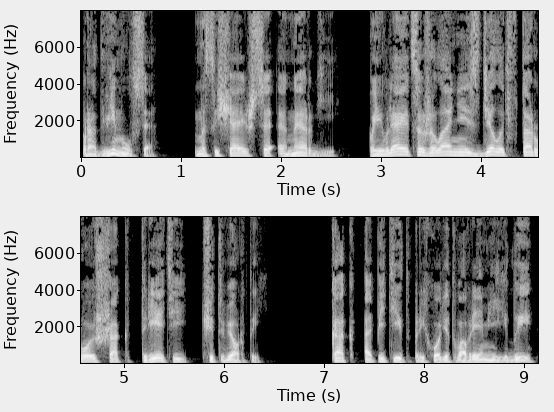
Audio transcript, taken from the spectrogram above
продвинулся, насыщаешься энергией, появляется желание сделать второй шаг, третий, четвертый. Как аппетит приходит во время еды,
